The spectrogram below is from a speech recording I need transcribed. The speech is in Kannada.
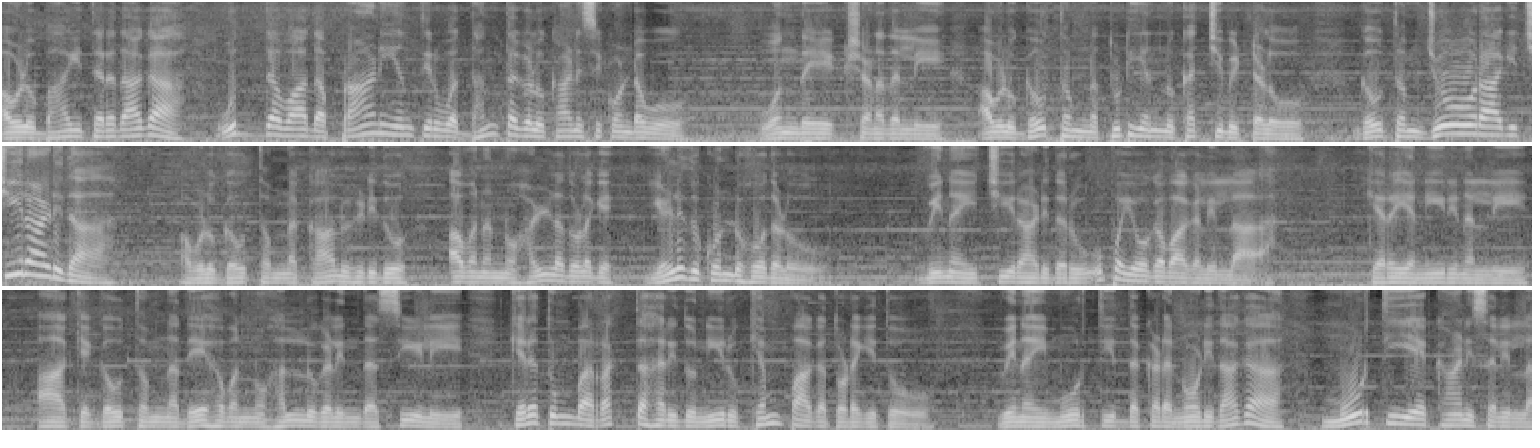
ಅವಳು ಬಾಯಿ ತೆರೆದಾಗ ಉದ್ದವಾದ ಪ್ರಾಣಿಯಂತಿರುವ ದಂತಗಳು ಕಾಣಿಸಿಕೊಂಡವು. ಒಂದೇ ಕ್ಷಣದಲ್ಲಿ ಅವಳು ಗೌತಮ್ನ ತುಟಿಯನ್ನು ಕಚ್ಚಿಬಿಟ್ಟಳು. ಗೌತಮ್ ಜೋರಾಗಿ ಚೀರಾಡಿದ. ಅವಳು ಗೌತಮ್ನ ಕಾಲು ಹಿಡಿದು ಅವನನ್ನು ಹಳ್ಳದೊಳಗೆ ಎಳೆದುಕೊಂಡು ಹೋದಳು. ವಿನಯ್ ಚೀರಾಡಿದರೂ ಉಪಯೋಗವಾಗಲಿಲ್ಲ. ಕೆರೆಯ ನೀರಿನಲ್ಲಿ ಆಕೆ ಗೌತಮ್ನ ದೇಹವನ್ನು ಹಲ್ಲುಗಳಿಂದ ಸೀಳಿ ಕೆರೆ ತುಂಬ ರಕ್ತ ಹರಿದು ನೀರು ಕೆಂಪಾಗತೊಡಗಿತು ವಿನಯ್ ಮೂರ್ತಿ ಇದ್ದ ಕಡೆ ನೋಡಿದಾಗ ಮೂರ್ತಿಯೇ ಕಾಣಿಸಲಿಲ್ಲ.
